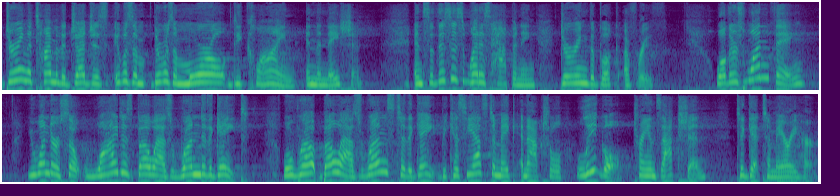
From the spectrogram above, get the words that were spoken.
during the time of the judges, it was a, there was a moral decline in the nation. And so this is what is happening during the book of Ruth. Well, there's one thing you wonder, so why does Boaz run to the gate? Well, Boaz runs to the gate because he has to make an actual legal transaction to get to marry her.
